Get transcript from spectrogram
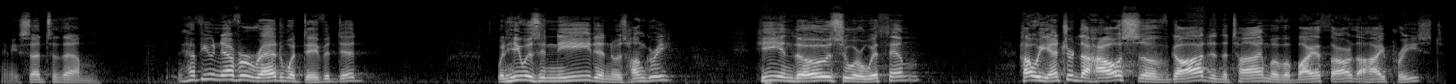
And he said to them, Have you never read what David did? When he was in need and was hungry, he and those who were with him, how he entered the house of God in the time of Abiathar the high priest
